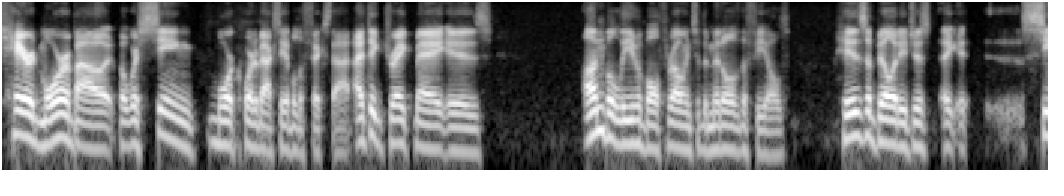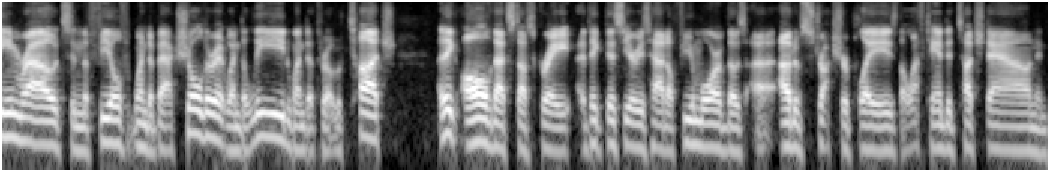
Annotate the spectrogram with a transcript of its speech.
cared more about, but we're seeing more quarterbacks able to fix that. I think Drake Maye is unbelievable throwing to the middle of the field. His ability just uh, seam routes and the feel when to back shoulder it, when to lead, when to throw a touch. I think all of that stuff's great. I think this year he's had a few more of those uh, out of structure plays, the left-handed touchdown, and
